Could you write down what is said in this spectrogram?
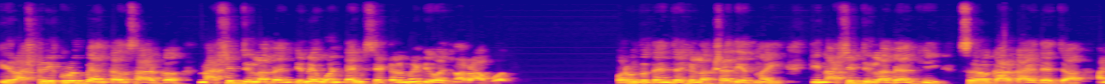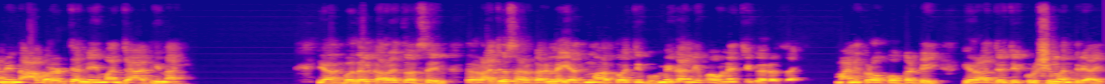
की राष्ट्रीयकृत बँकांसारखं नाशिक जिल्हा बँकेने वन टाइम सेटलमेंट योजना राबवावी. परंतु त्यांच्या हे लक्षात येत नाही की नाशिक जिल्हा बँक ही सहकार कायद्याच्या आणि नाबार्डच्या नियमांच्या अधीन आहे. यात बदल करायचा असेल तर राज्य सरकारने यात महत्वाची भूमिका निभावण्याची गरज आहे. माणिकराव कोकाटे हे राज्याचे कृषी मंत्री आहेत.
